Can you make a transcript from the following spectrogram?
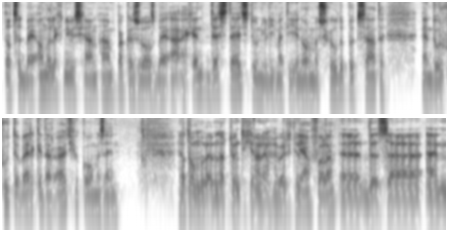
dat ze het bij Anderlecht nu eens gaan aanpakken zoals bij A-agent destijds, toen jullie met die enorme schuldenput zaten en door goed te werken daaruit gekomen zijn. Ja, Tom, we hebben daar twintig jaar aan gewerkt. Hè. Ja, voilà. Uh, dus, uh, en uh,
